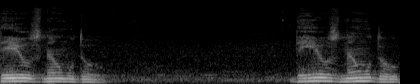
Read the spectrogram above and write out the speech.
Deus não mudou. Deus não mudou.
